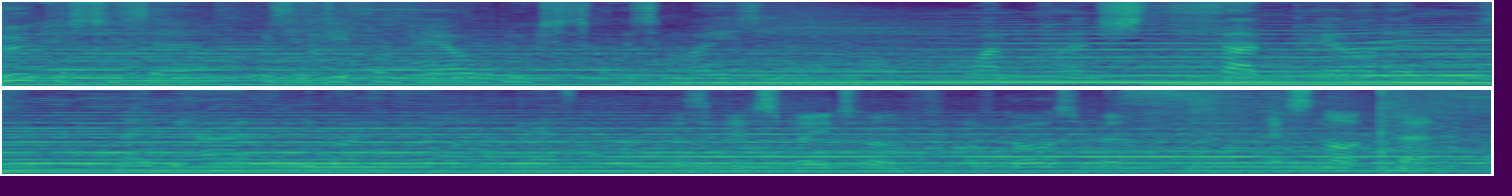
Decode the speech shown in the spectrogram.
Lucas is a is a different power. Lucas has got this amazing one punch thud power that is maybe harder than anybody ever held. There's a bit of speed to it, of course, but it's not that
